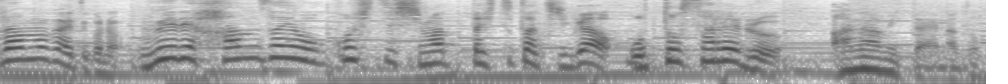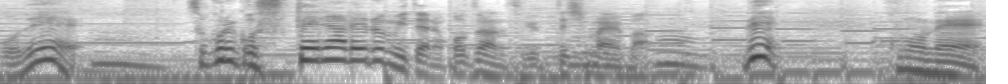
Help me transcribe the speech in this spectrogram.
ラム街とかの上で犯罪を起こしてしまった人たちが落とされる穴みたいなところでそこにこう捨てられるみたいなことなんですよ言ってしまえば。うんでこのね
